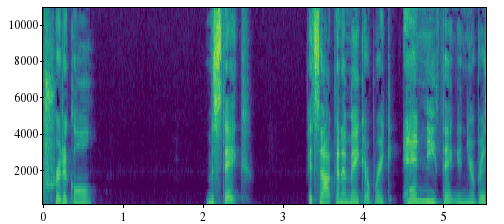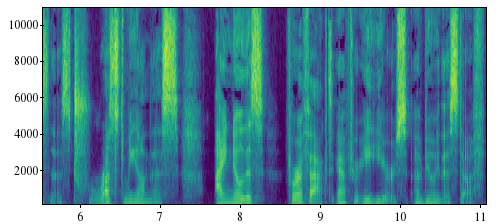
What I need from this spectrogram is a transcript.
critical mistake. It's not going to make or break anything in your business. Trust me on this. I know this for a fact after eight years of doing this stuff.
